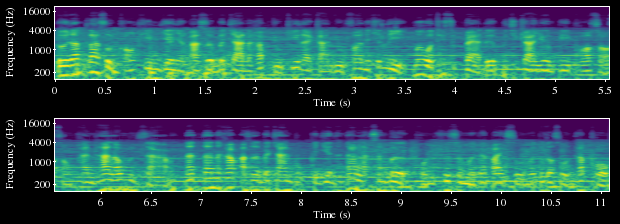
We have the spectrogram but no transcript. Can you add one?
โดยนัดล่าสุดของทีมเยือนอย่างอาเซอร์ไบจานนะครับ อยู่ที่รายการยูฟ่าเนชั่นลีกเมื่อวันที่ 18 เดือนพฤศจิกายน ปี พศ 2563นัดนั้นนะครับอาเซอร์ไบจานบุกไปเยือนทางด้านลักเซมเบิร์ก ผลคือเสมอกันไป0ประตูต่อ0ครับผม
